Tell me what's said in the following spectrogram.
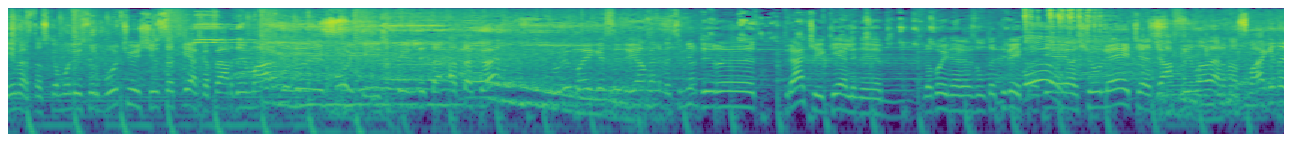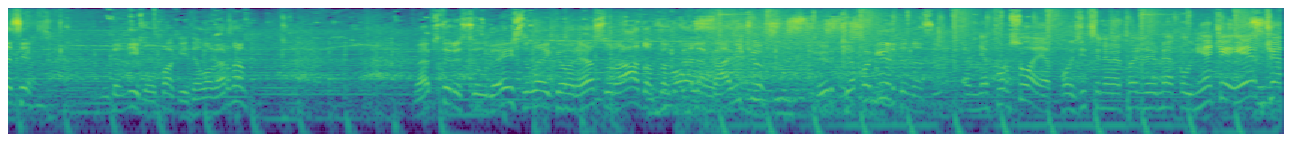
Įmestas kamuolys Urbučiui, šis atlieka perdavimą Armudui, puikiai išpildyta ataka, kuri baigėsi dviem. Galime atsiminti ir trečiąjį kėlinį, labai nerezultatyviai pradėjo Šiauliai, čia Džafrey Lavernas svaginasi, būtent Nybau pakeitė Laverną. Websteris ilgai išsilaikė ore, surado kampe Lekavičių ir čia pagirdinas. Neforsuoja pozicinėme palime kauniečiai. Ir čia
